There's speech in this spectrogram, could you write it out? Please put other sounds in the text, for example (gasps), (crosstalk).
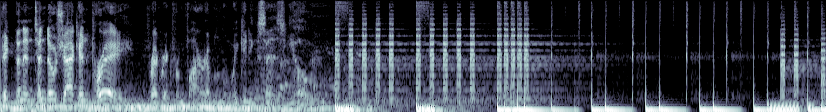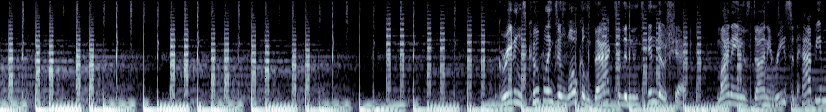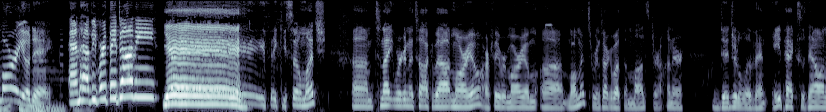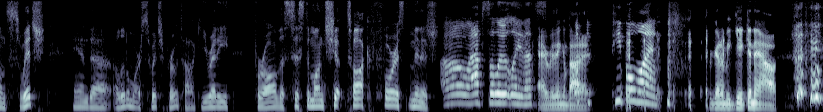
Pick the Nintendo Shack and pray. Frederick from Fire Emblem Awakening says, yo. Greetings, Kooplings, and welcome back to the Nintendo Shack. My name is Donnie Reese, and happy Mario Day! And happy birthday, Donnie! Yay! Hey, thank you so much. Um, tonight we're going to talk about Mario, our favorite Mario uh, moments. We're going to talk about the Monster Hunter digital event. Apex is now out on Switch, and uh, a little more Switch Pro talk. You ready for all the system on chip talk, Forest Minish? Oh, absolutely. That's Everything about what it. people want. (laughs) We're gonna be geeking out. (laughs)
